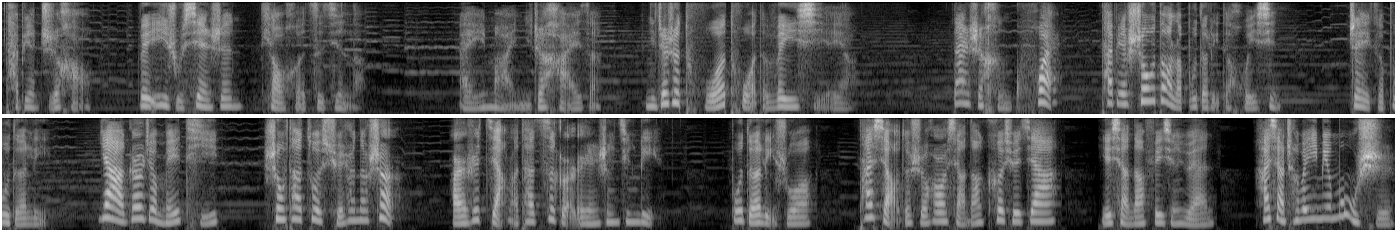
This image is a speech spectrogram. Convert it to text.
他便只好为艺术献身，跳河自尽了。”哎呀妈呀，你这孩子，你这是妥妥的威胁呀！但是很快。他便收到了布德里的回信，这个布德里压根儿就没提收他做学生的事儿，而是讲了他自个儿的人生经历。布德里说，他小的时候想当科学家，也想当飞行员，还想成为一名牧师，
